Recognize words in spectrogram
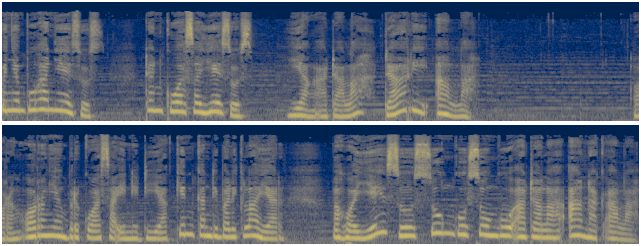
penyembuhan Yesus, dan kuasa Yesus yang adalah dari Allah. Orang-orang yang berkuasa ini diyakinkan di balik layar bahwa Yesus sungguh-sungguh adalah Anak Allah.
